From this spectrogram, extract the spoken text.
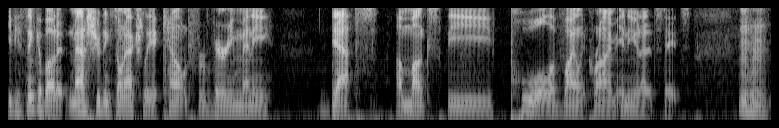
if you think about it, mass shootings don't actually account for very many deaths amongst the pool of violent crime in the United States. Mm-hmm.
